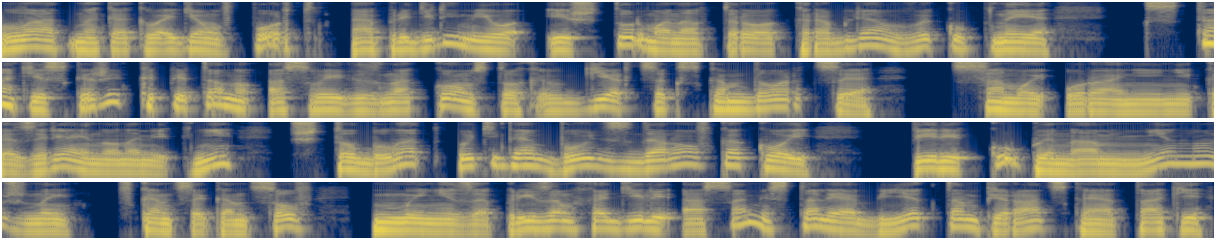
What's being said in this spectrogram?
Ладно, как войдем в порт, определим его и штурмана второго корабля в выкупные. Кстати, скажи капитану о своих знакомствах в герцогском дворце. Самой Урании не козыряй, но намекни, что Блад у тебя будь здоров какой. Перекупы нам не нужны. В конце концов, мы не за призом ходили, а сами стали объектом пиратской атаки.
